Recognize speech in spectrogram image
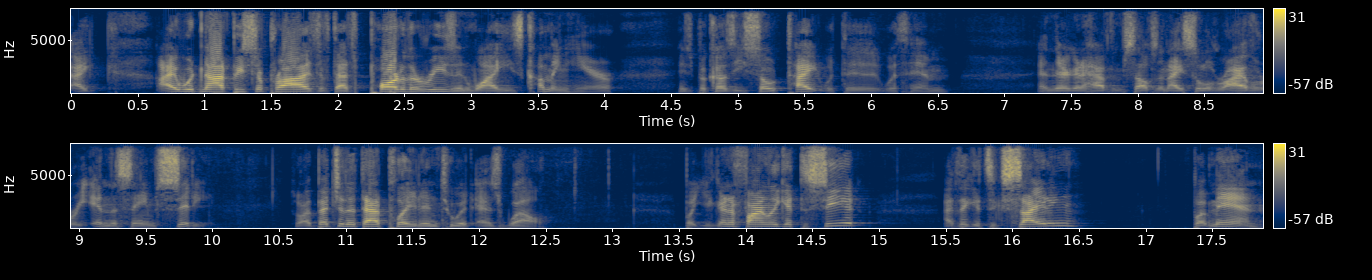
I, I would not be surprised if that's part of the reason why he's coming here, is because he's so tight with the with him, and they're going to have themselves a nice little rivalry in the same city. So I bet you that that played into it as well. But you're going to finally get to see it. I think it's exciting, but man,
